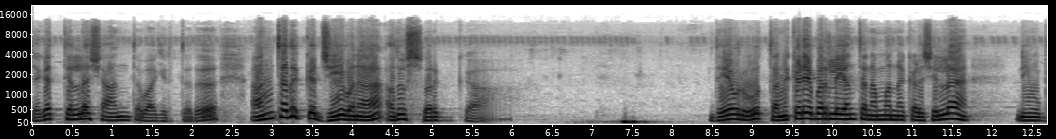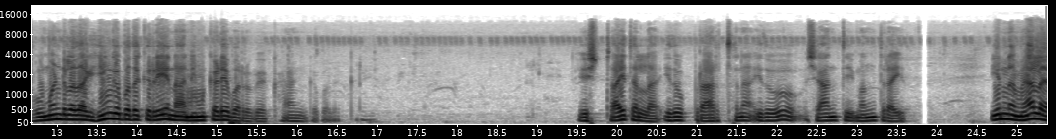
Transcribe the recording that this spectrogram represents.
ಜಗತ್ತೆಲ್ಲ ಶಾಂತವಾಗಿರ್ತದೆ. ಅಂಥದಕ್ಕೆ ಜೀವನ, ಅದು ಸ್ವರ್ಗ. ದೇವರು ತನ್ನ ಕಡೆ ಬರಲಿ ಅಂತ ನಮ್ಮನ್ನು ಕಳಿಸಿಲ್ಲ, ನೀವು ಭೂಮಂಡಲದಾಗ ಹಿಂಗೆ ಬದುಕ್ರಿ, ನಾ ನಿಮ್ಮ ಕಡೆ ಬರಬೇಕು, ಹಂಗೆ ಬದುಕ್ರಿ. ಇಷ್ಟಾಯ್ತಲ್ಲ, ಇದು ಪ್ರಾರ್ಥನಾ, ಇದು ಶಾಂತಿ ಮಂತ್ರ ಇದು ಇನ್ನು ಮೇಲೆ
